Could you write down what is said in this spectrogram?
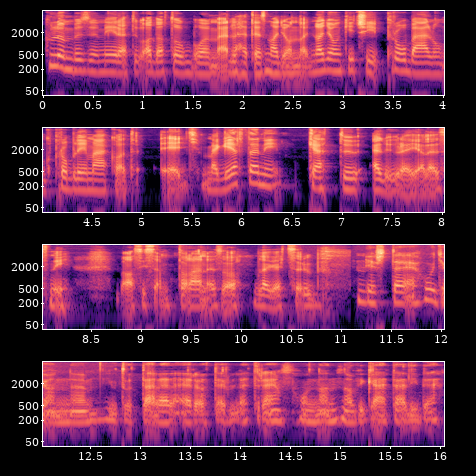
különböző méretű adatokból, mert lehet ez nagyon nagy, nagyon kicsi, próbálunk problémákat egy, megérteni, kettő, előrejelezni. Azt hiszem, talán ez a legegyszerűbb. És te hogyan jutottál el erre a területre? Honnan navigáltál ide?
